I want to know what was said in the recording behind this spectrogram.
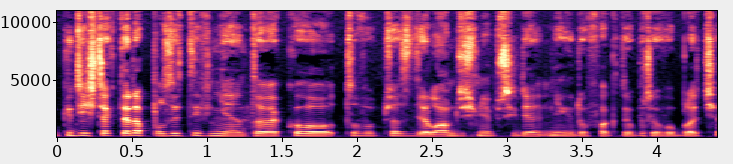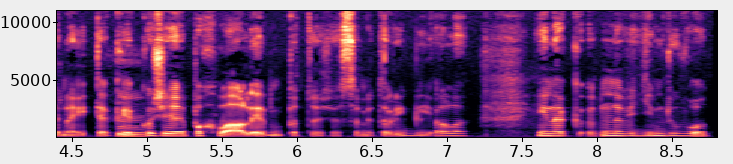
když tak teda pozitivně, to jako to občas dělám, když mě přijde někdo fakt dobře oblečený, tak hmm. jakože je pochválím, protože se mi to líbí, ale jinak nevidím důvod,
